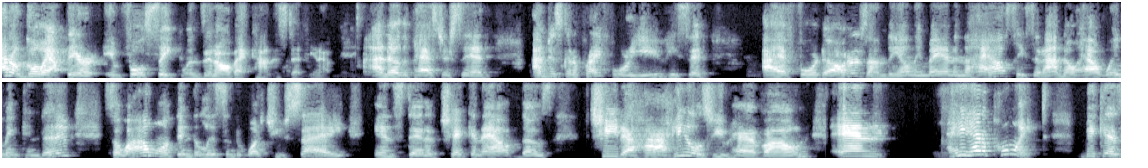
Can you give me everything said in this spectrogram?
I don't go out there in full sequins and all that kind of stuff. You know, I know the pastor said, "I'm just going to pray for you." He said. I have four daughters. I'm the only man in the house. He said, I know how women can do. So I want them to listen to what you say instead of checking out those cheetah high heels you have on. And he had a point because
